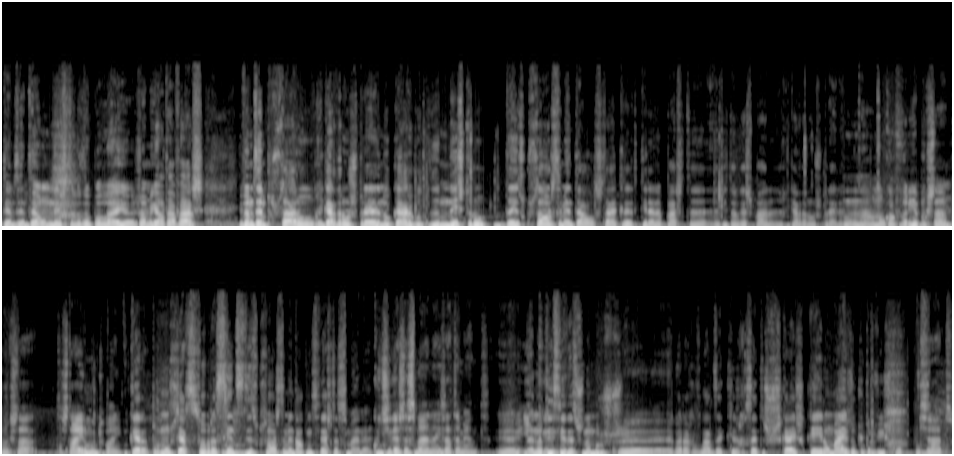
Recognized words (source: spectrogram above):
Temos então o Ministro do Paleio, João Miguel Tavares, e vamos empossar o Ricardo Araújo Pereira no cargo de Ministro da Execução Orçamental. Está a querer tirar a pasta a Vítor Gaspar, a Ricardo Araújo Pereira? Não, nunca o faria porque está, porque está, está a ir muito bem. Quer pronunciar-se sobre a síntese de execução orçamental conhecida esta semana. Conhecido esta semana, exatamente. Eh, e A que- notícia desses números, eh, agora revelados, é que as receitas fiscais caíram mais do que o previsto. Exato.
